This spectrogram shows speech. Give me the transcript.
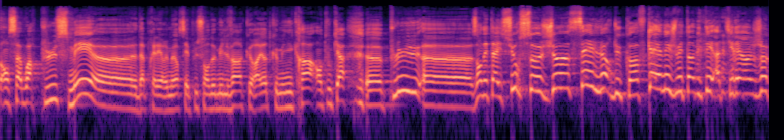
en savoir plus, mais euh, d'après les rumeurs, c'est plus en 2020 que Riot communiquera. En tout cas, euh, plus euh, en détail sur ce jeu, c'est l'heure du coffre. Kayane, je vais t'inviter à tirer un jeu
